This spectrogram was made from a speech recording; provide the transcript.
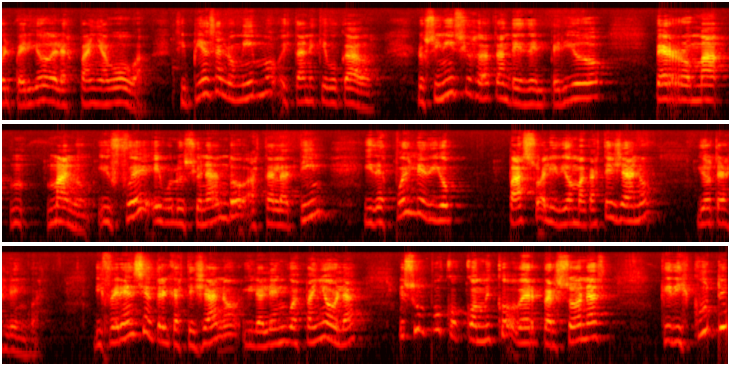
o el periodo de la España boba. Si piensan lo mismo, están equivocados. Los inicios datan desde el periodo perromano y fue evolucionando hasta el latín y después le dio paso al idioma castellano y otras lenguas. Diferencia entre el castellano y la lengua española es un poco cómico ver personas que discuten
